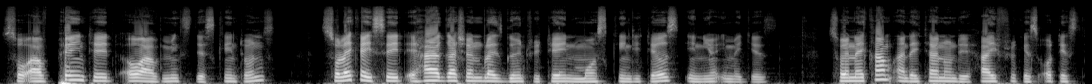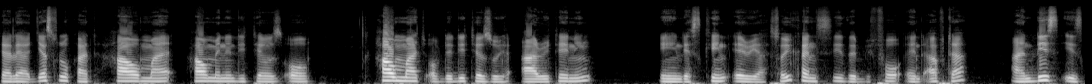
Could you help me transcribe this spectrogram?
So I've painted or I've mixed the skin tones so like I said, a higher Gaussian blur is going to retain more skin details in your images. So when I come and I turn on the high frequency or texture layer, just look at how my how many details or how much of the details we are retaining in the skin area. So you can see the before and after, and this is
